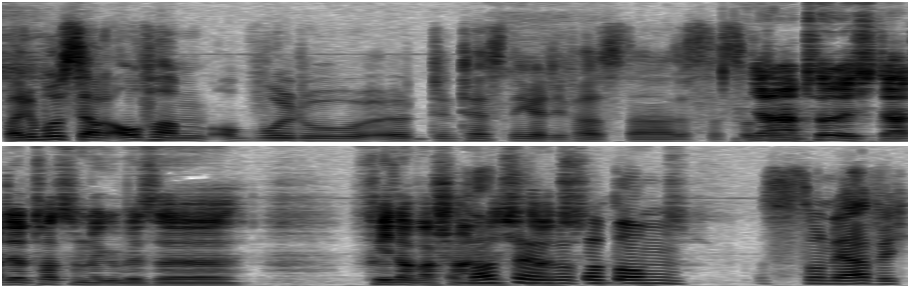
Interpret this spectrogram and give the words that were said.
Weil du musst ja auch aufhaben, obwohl du äh, den Test negativ hast, ne? Das ist so Ja, dumm. natürlich, da hat ja trotzdem eine gewisse Das ist Fehlerwahrscheinlichkeit. so dumm. Das ist so nervig.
